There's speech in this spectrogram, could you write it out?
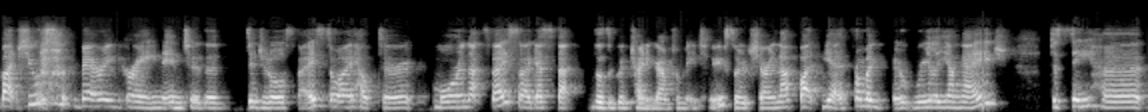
but she was very green into the digital space. So I helped her more in that space. So I guess that was a good training ground for me too. So sharing that. But yeah, from a, a really young age, to see her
